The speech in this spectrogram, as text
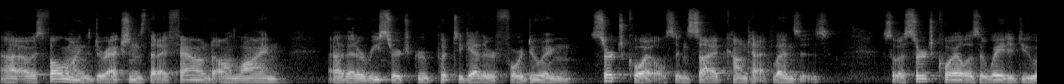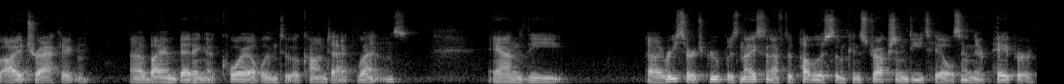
Uh, I was following the directions that I found online uh, that a research group put together for doing search coils inside contact lenses. So a search coil is a way to do eye tracking uh, by embedding a coil into a contact lens. And the uh, research group was nice enough to publish some construction details in their paper.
